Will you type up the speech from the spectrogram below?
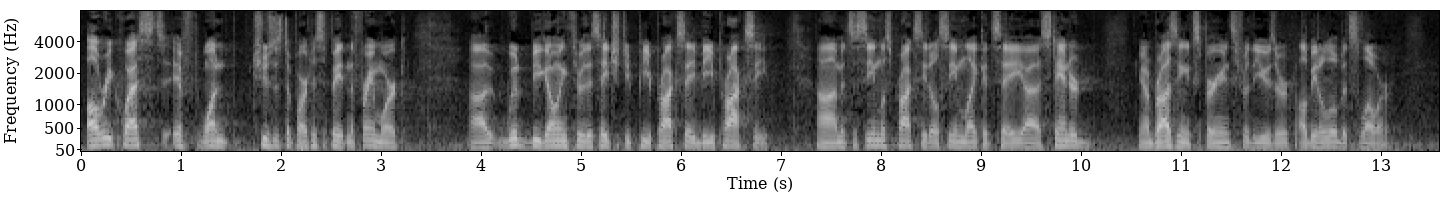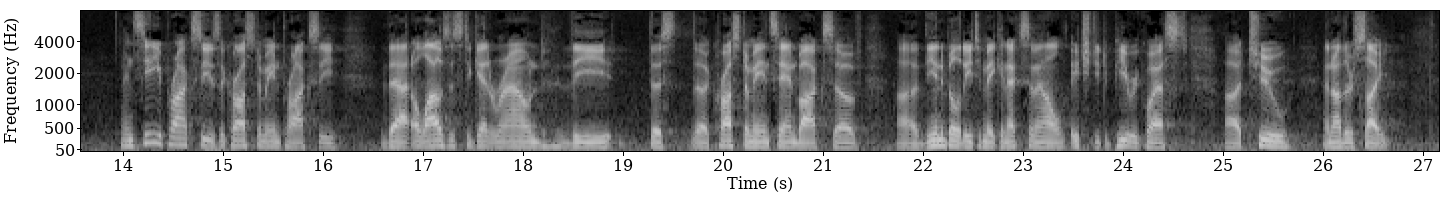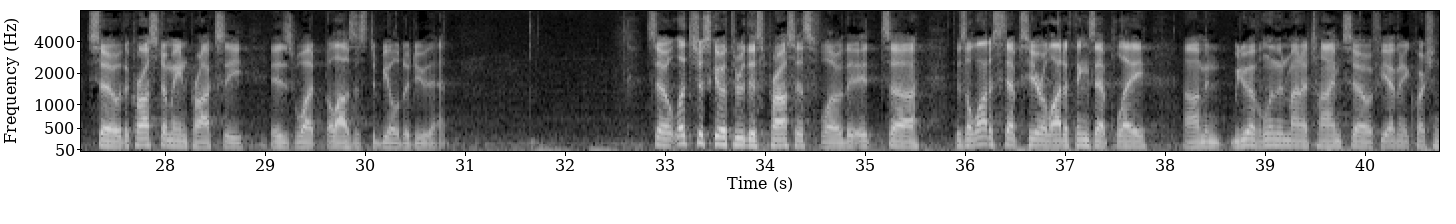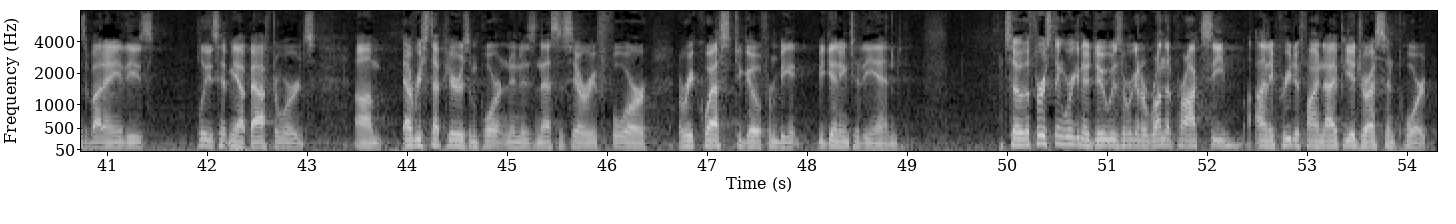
All requests, if one chooses to participate in the framework, uh, would be going through this HTTP proxy AB proxy. Um, it's a seamless proxy. It'll seem like it's a uh, standard you know, browsing experience for the user, albeit a little bit slower. And CD proxy is a cross domain proxy that allows us to get around the, this, the cross domain sandbox of uh, the inability to make an XML HTTP request uh, to another site. So the cross domain proxy is what allows us to be able to do that. So let's just go through this process flow. It, uh, there's a lot of steps here, a lot of things at play, um, and we do have a limited amount of time. So if you have any questions about any of these, please hit me up afterwards. Um, every step here is important and is necessary for a request to go from be- beginning to the end. So the first thing we're going to do is we're going to run the proxy on a predefined IP address and port.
